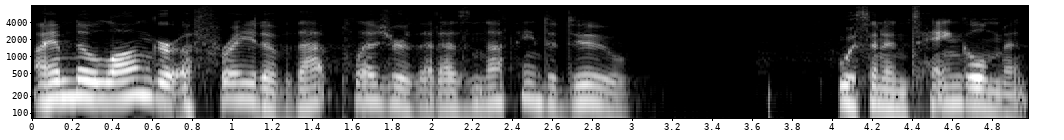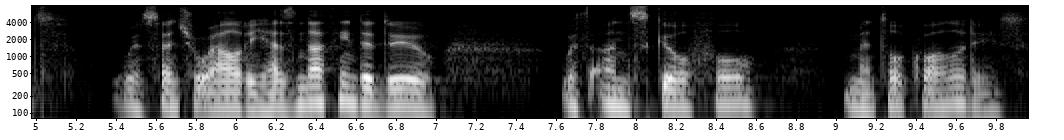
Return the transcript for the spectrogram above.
I am no longer afraid of that pleasure that has nothing to do with an entanglement with sensuality, has nothing to do with unskillful mental qualities.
